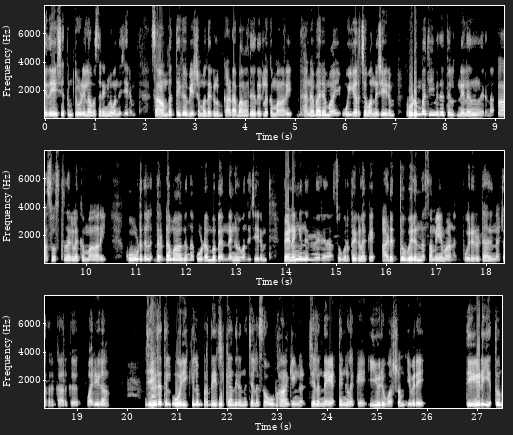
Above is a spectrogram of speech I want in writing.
വിദേശത്തും തൊഴിലവസരങ്ങൾ വന്നു ചേരും. സാമ്പത്തിക വിഷമതകളും കടബാധ്യതകളൊക്കെ മാറി ധനപരമായി ഉയർച്ച വന്നു ചേരും. കുടുംബ ജീവിതത്തിൽ നിലനിന്നിരുന്ന അസ്വസ്ഥതകളൊക്കെ മാറി കൂടുതൽ ദൃഢമാകുന്ന കുടുംബ ബന്ധങ്ങൾ വന്നു ചേരും. പിണങ്ങി നിന്നിരുന്ന സുഹൃത്തുക്കളൊക്കെ അടുത്തു വരുന്ന സമയമാണ് പുരുരുട്ടാതി നക്ഷത്രക്കാർക്ക് വരിക. ജീവിതത്തിൽ ഒരിക്കലും പ്രതീക്ഷിക്കാതിരുന്ന ചില സൗഭാഗ്യങ്ങൾ ചില നേട്ടങ്ങളൊക്കെ ഈ ഒരു വർഷം ഇവരെ തേടിയെത്തും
